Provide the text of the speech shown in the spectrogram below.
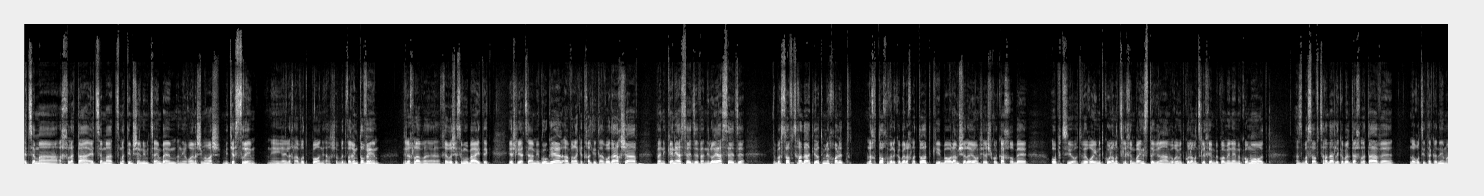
עצם ההחלטה, עצם הצמתים שהם נמצאים בהם, אני רואה אנשים ממש מתייסרים. אני אלך לעבוד פה, אני, עכשיו, בדברים טובים. נלך לחבר'ה שסיימו בהייטק, יש לי הצעה מגוגל, אבל רק התחלתי את העבודה עכשיו, ואני כן אעשה את זה ואני לא אעשה את זה, ובסוף צריך לדעת להיות עם יכולת לחתוך ולקבל החלטות, כי בעולם של היום, שיש כל כך הרבה אופציות, ורואים את כולם מצליחים באינסטגרם, ורואים את כולם מצליחים בכל מיני מקומות, אז בסוף צריך לדעת לקבל את ההחלטה ולרוץ איתה קדימה.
